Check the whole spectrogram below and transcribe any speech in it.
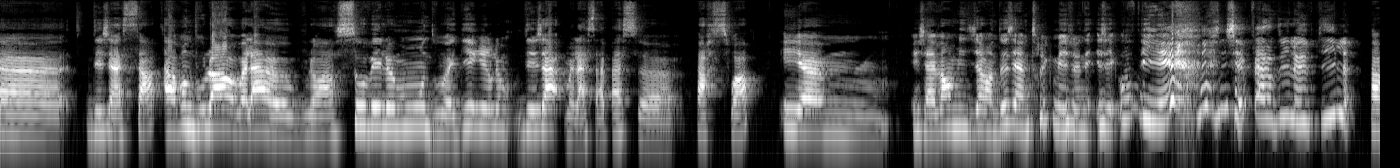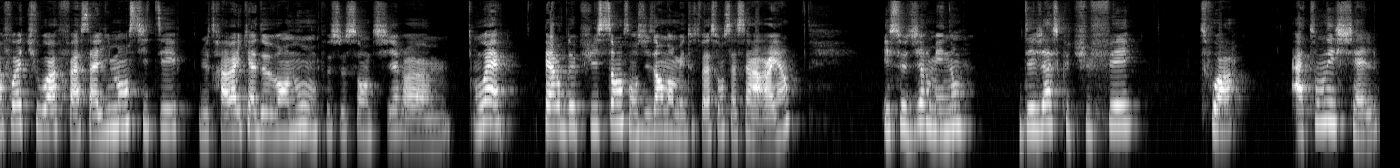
Euh, déjà ça, avant de vouloir voilà euh, vouloir sauver le monde ou guérir le monde, déjà voilà ça passe euh, par soi. Et, euh, j'avais envie de dire un deuxième truc, mais j'ai oublié, j'ai perdu le fil. Parfois, tu vois, face à l'immensité du travail qu'il y a devant nous, on peut se sentir ouais perte de puissance en se disant non mais de toute façon ça sert à rien et se dire mais non déjà ce que tu fais toi à ton échelle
